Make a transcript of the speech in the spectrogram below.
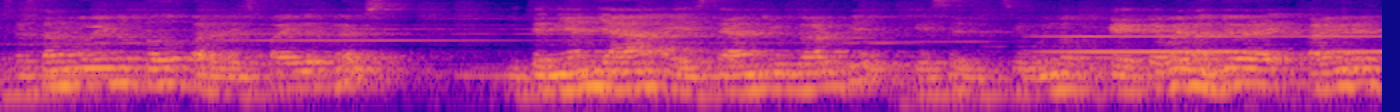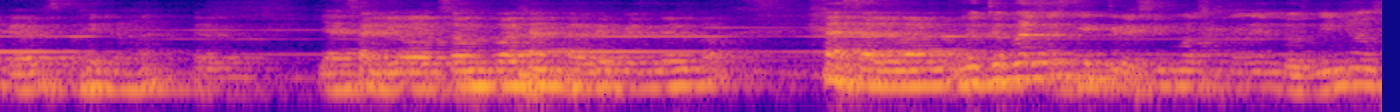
O sea, están moviendo todo para el Spider-Verse. Y tenían ya este Andrew Garfield, que es el segundo. Que, que bueno, yo era- para mí era el peor Spider-Man. Pero ya salió Tom Holland a defenderlo, a salvarlo. Lo que pasa es que crecimos con él. Los niños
